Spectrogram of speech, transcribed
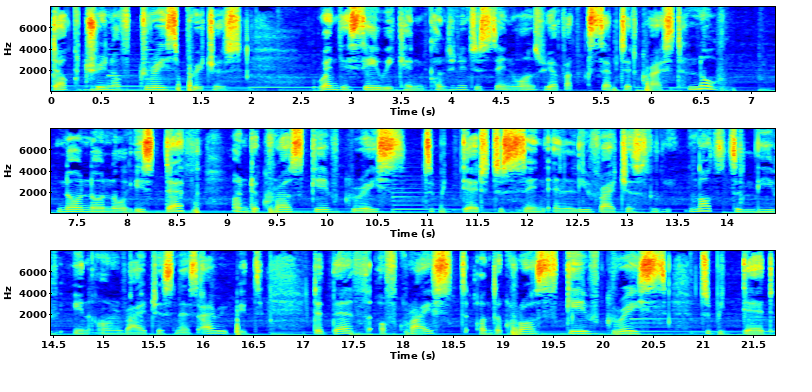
doctrine of grace preachers when they say we can continue to sin once we have accepted Christ. No, no, no, no. His death on the cross gave grace to be dead to sin and live righteously, not to live in unrighteousness. I repeat, the death of Christ on the cross gave grace to be dead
